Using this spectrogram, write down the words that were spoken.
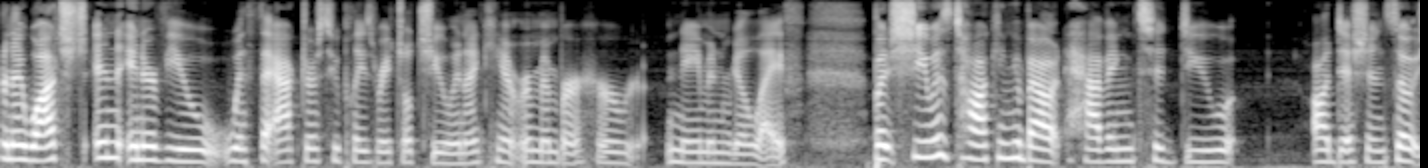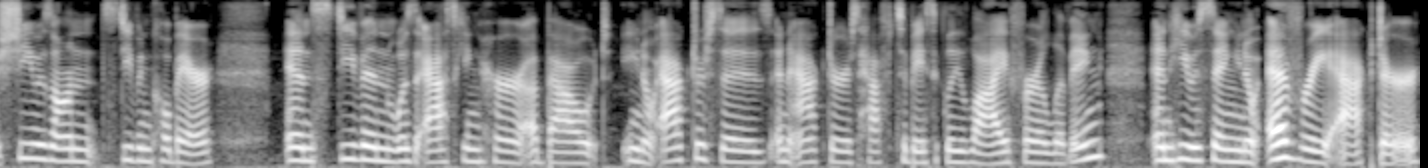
and I watched an interview with the actress who plays Rachel Chu, and I can't remember her name in real life. But she was talking about having to do auditions. So she was on Stephen Colbert, and Stephen was asking her about, you know, actresses and actors have to basically lie for a living. And he was saying, you know, every actor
